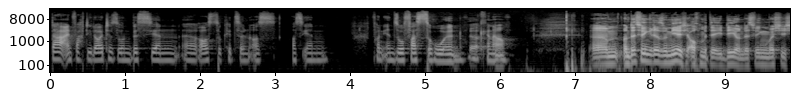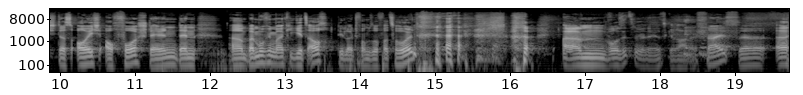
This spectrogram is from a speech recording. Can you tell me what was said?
da einfach die Leute so ein bisschen äh, rauszukitzeln aus, aus ihren von ihren Sofas zu holen. Ja. Genau. Ähm, und deswegen resoniere ich auch mit der Idee und deswegen möchte ich das euch auch vorstellen, denn ähm, bei Moving Monkey geht es auch, die Leute vom Sofa zu holen. ähm, wo sitzen wir denn jetzt gerade? Scheiße. Äh,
